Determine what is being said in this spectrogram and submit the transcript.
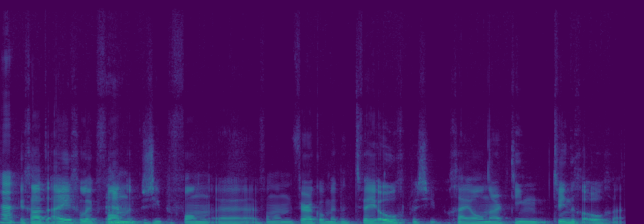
Ja. Je gaat eigenlijk van Ja. het principe van, eh, van een verkoop met een twee ogen principe, ga je al naar 10, 20 ogen.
